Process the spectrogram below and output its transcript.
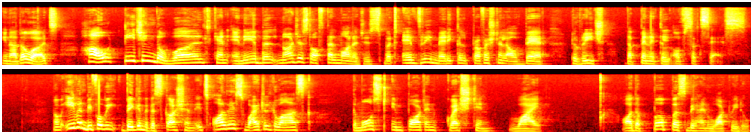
In other words, how teaching the world can enable not just ophthalmologists but every medical professional out there to reach the pinnacle of success. Now, even before we begin the discussion, it's always vital to ask the most important question why? Or the purpose behind what we do.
